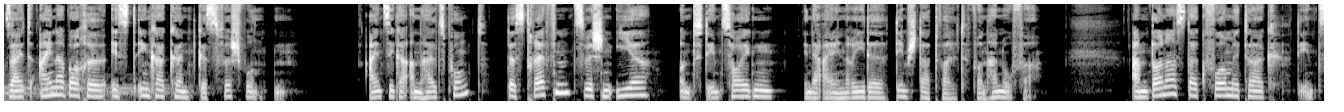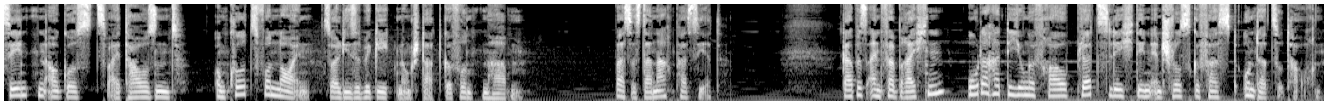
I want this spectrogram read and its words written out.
Seit einer Woche ist Inka Köntges verschwunden. Einziger Anhaltspunkt? Das Treffen zwischen ihr und dem Zeugen in der Eilenriede, dem Stadtwald von Hannover. Am Donnerstagvormittag, den 10. August 2000, um kurz vor neun soll diese Begegnung stattgefunden haben. Was ist danach passiert? Gab es ein Verbrechen oder hat die junge Frau plötzlich den Entschluss gefasst, unterzutauchen?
